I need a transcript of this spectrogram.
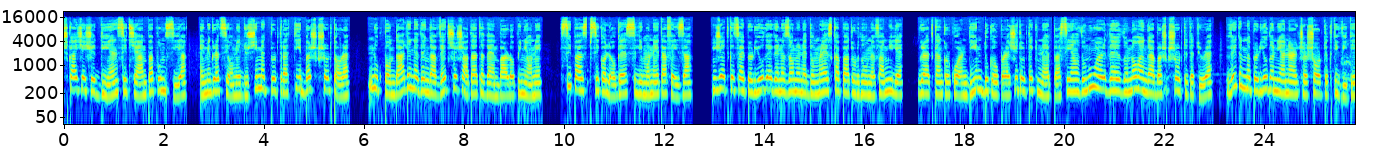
shkaqe që dihen, siç janë papunësia, emigracioni, dyshimet për tradhti bashkëshortore, nuk po ndalen edhe nga vetë shoqatat dhe mbarë opinioni, sipas psikologes Limoneta Fejza. Gjatë kësaj periudhe edhe në zonën e Dumres ka patur dhunë në familje. Gratë kanë kërkuar ndihmë duke u paraqitur tek ne pasi janë dhunuar dhe dhunohen nga bashkëshortët e tyre. Vetëm në periudhën janar-qershor të këtij viti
